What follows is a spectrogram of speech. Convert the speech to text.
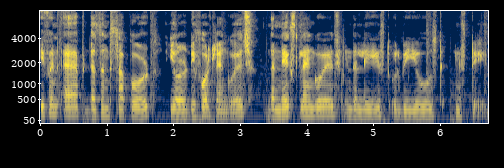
If an app doesn't support your default language, the next language in the list will be used instead.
